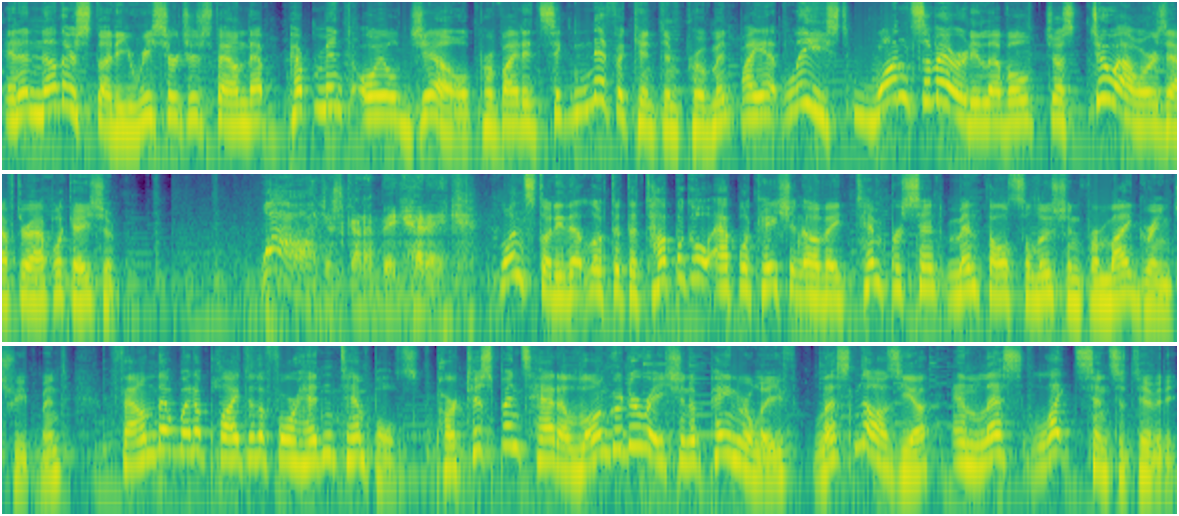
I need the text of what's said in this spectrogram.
In another study, researchers found that peppermint oil gel provided significant improvement by at least one severity level just two hours after application. Wow, I just got a big headache. One study that looked at the topical application of a 10% menthol solution for migraine treatment found that when applied to the forehead and temples, participants had a longer duration of pain relief, less nausea, and less light sensitivity.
